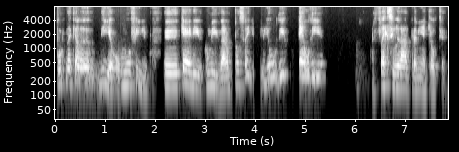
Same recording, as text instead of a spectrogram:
porque naquele dia o meu filho eh, quer ir comigo dar um passeio e eu o digo, é o dia. Flexibilidade para mim é que é o tema.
